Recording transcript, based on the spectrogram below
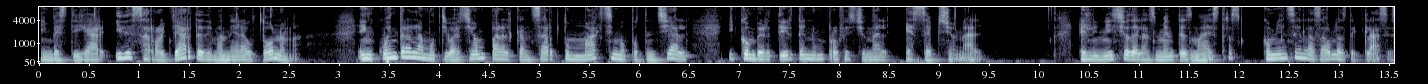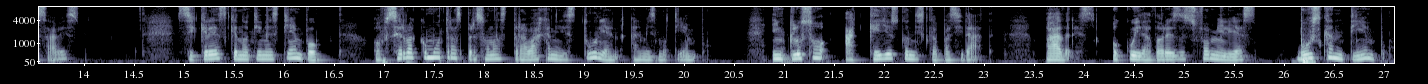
investigar y desarrollarte de manera autónoma. Encuentra la motivación para alcanzar tu máximo potencial y convertirte en un profesional excepcional. El inicio de las mentes maestras comienza en las aulas de clase, ¿sabes? Si crees que no tienes tiempo, observa cómo otras personas trabajan y estudian al mismo tiempo. Incluso aquellos con discapacidad, padres o cuidadores de sus familias, buscan tiempo.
